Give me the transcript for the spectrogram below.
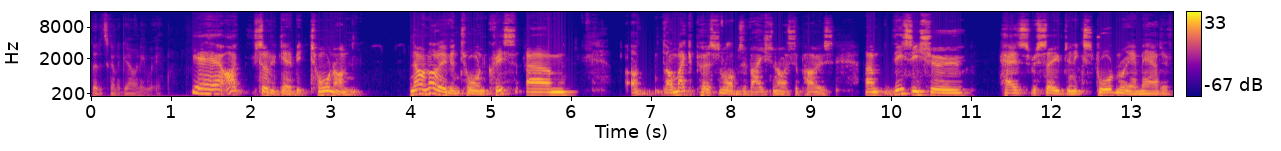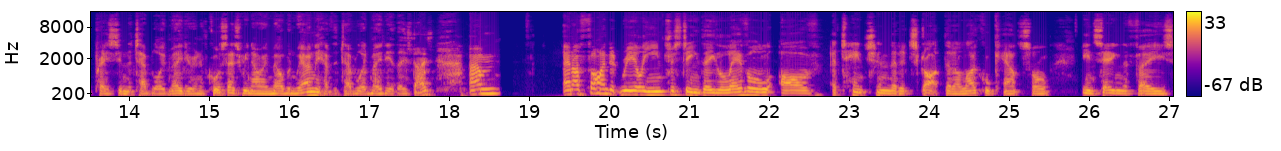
that it's going to go anywhere. Yeah, I sort of get a bit torn on. No, I'm not even torn, Chris. Um, I'll, I'll, make a personal observation, I suppose. Um, this issue has received an extraordinary amount of press in the tabloid media. And of course, as we know in Melbourne, we only have the tabloid media these days. Um, and I find it really interesting the level of attention that it's got that a local council in setting the fees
